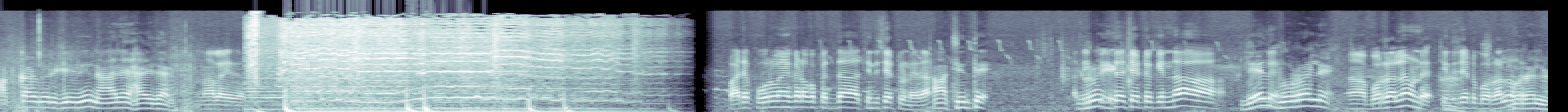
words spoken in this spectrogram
అక్కడ దొరికింది నాలే హైదర్. నాలుగైదు అంటే పూర్వం ఇక్కడ ఒక పెద్ద చింత చెట్టు ఉండేదా? ఆ చింతే. చింత చెట్టు కింద లేదు ఆ, బొర్రలనే ఉండే. చింత చెట్టు బొర్రలు ఉండే.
